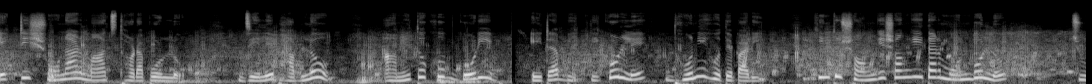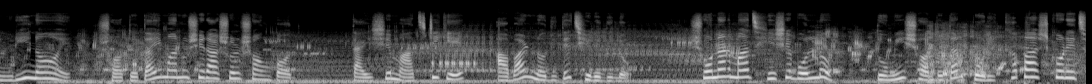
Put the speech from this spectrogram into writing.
একটি সোনার মাছ ধরা পড়ল। জেলে ভাবল, আমি তো খুব গরিব, এটা বিক্রি করলে ধনী হতে পারি। কিন্তু সঙ্গে সঙ্গেই তার মন বলল চুরি নয়, সততাই মানুষের আসল সম্পদ। তাই সে মাছটিকে আবার নদীতে ছেড়ে দিল। সোনার মাছ হেসে বলল, তুমি সততার পরীক্ষা পাশ করেছ,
